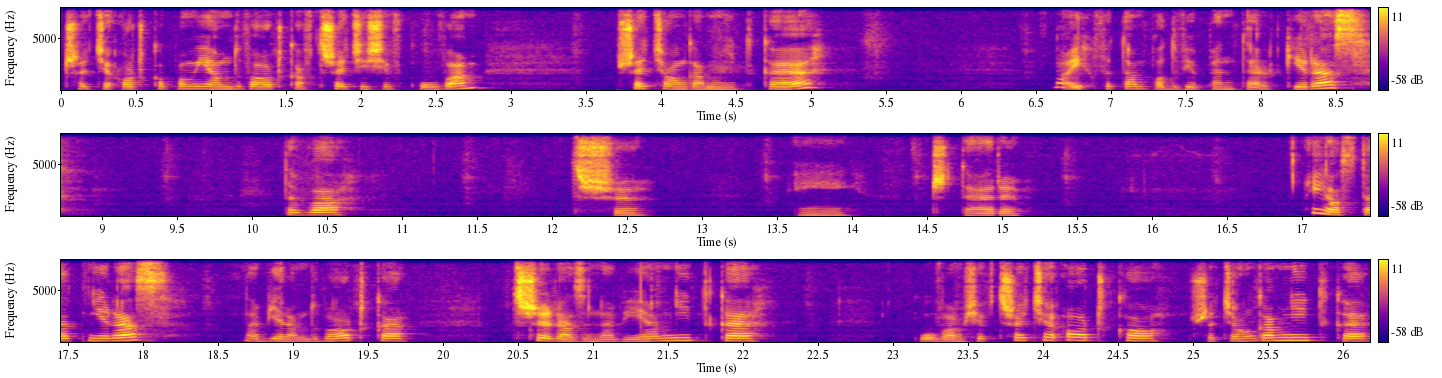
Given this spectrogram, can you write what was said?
trzecie oczko. Pomijam dwa oczka w trzecie się wkłuwam przeciągam nitkę. No i chwytam po dwie pętelki. Raz dwa trzy i cztery. I ostatni raz nabieram dwa oczka Trzy razy nawijam nitkę, wkłuwam się w trzecie oczko, przeciągam nitkę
